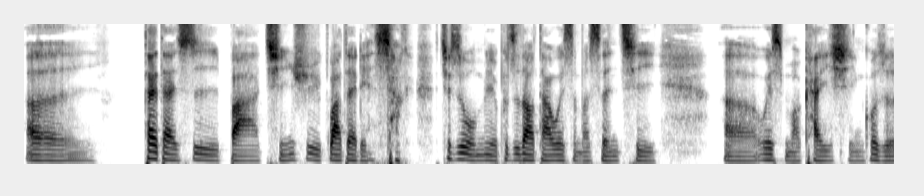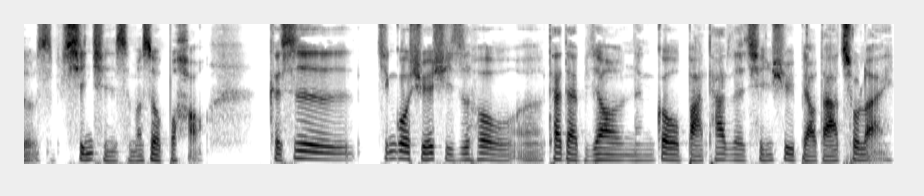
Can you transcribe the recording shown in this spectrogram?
呃。太太是把情绪挂在脸上，就是我们也不知道她为什么生气，呃，为什么开心，或者心情什么时候不好。可是经过学习之后，呃，太太比较能够把她的情绪表达出来。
